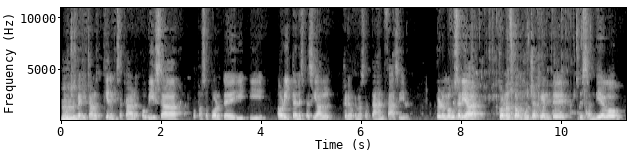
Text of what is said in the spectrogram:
muchos mexicanos tienen que sacar o visa o pasaporte y, y ahorita en especial creo que no está tan fácil. Pero me gustaría, conozco a mucha gente de San Diego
